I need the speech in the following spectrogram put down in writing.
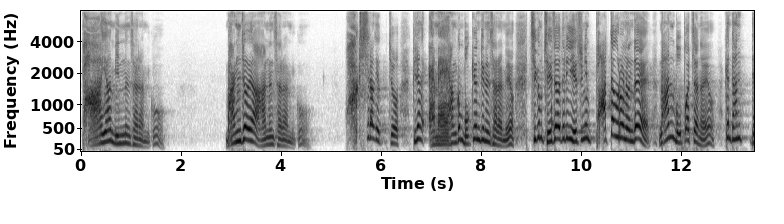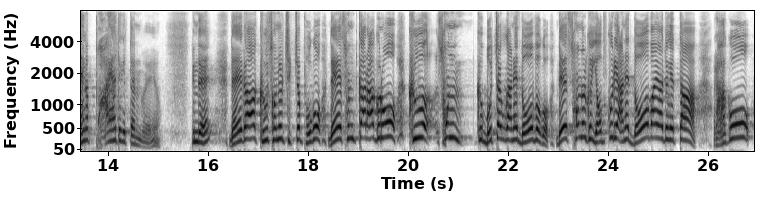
봐야 믿는 사람이고 만져야 아는 사람이고 확실하게 저 그냥 애매한 건 못 견디는 사람이에요. 지금 제자들이 예수님 봤다 그러는데 난 못 봤잖아요. 그러니까 난 내가 봐야 되겠다는 거예요. 근데 내가 그 손을 직접 보고 내 손가락으로 그 손, 그 못자국 안에 넣어보고 내 손을 그 옆구리 안에 넣어봐야 되겠다라고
